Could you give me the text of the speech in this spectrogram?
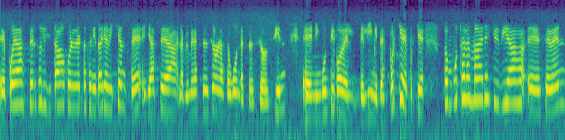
eh, pueda ser solicitado con alerta sanitaria vigente, ya sea la primera extensión o la segunda extensión, sin eh, ningún tipo de, de, límites. ¿Por qué? Porque son muchas las madres que hoy día eh, se ven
